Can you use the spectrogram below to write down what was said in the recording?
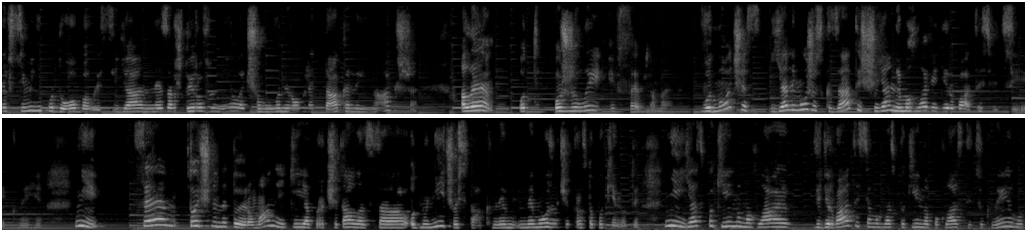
не всі мені подобались. Я не завжди розуміла, чому вони роблять так, а не інакше. Але от ожили і все для мене. Водночас я не можу сказати, що я не могла відірватися від цієї книги. Ні, це точно не той роман, який я прочитала за одну ніч, ось так, не, не можучи просто покинути. Ні, я спокійно могла відірватися, могла спокійно покласти цю книгу,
